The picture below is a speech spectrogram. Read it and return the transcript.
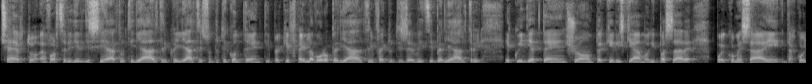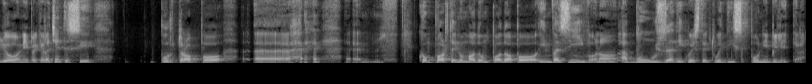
Certo, a forza di dire di sì a tutti gli altri, quegli altri sono tutti contenti perché fai il lavoro per gli altri, fai tutti i servizi per gli altri e quindi attention perché rischiamo di passare poi come sai da coglioni perché la gente si purtroppo eh, comporta in un modo un po' dopo invasivo, no? abusa di queste tue disponibilità.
